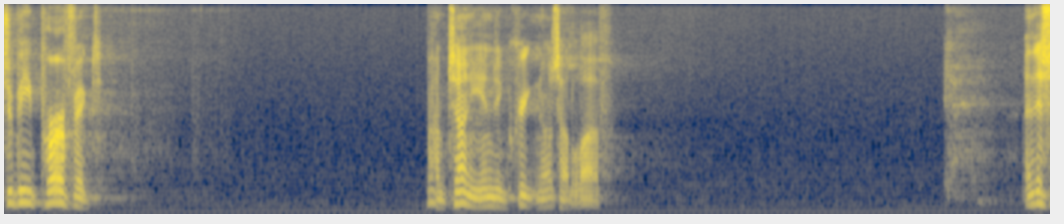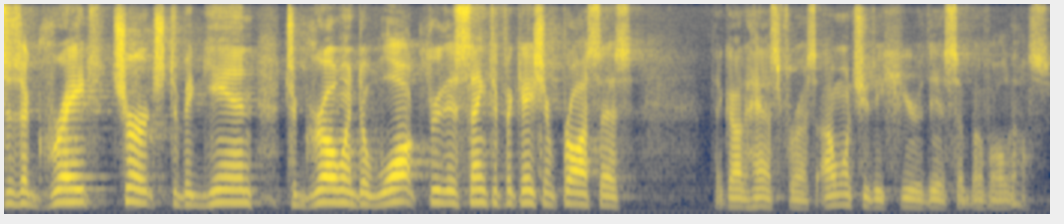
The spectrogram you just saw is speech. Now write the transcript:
to be perfect. I'm telling you, Indian Creek knows how to love. And this is a great church to begin to grow and to walk through this sanctification process that God has for us. I want you to hear this above all else.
